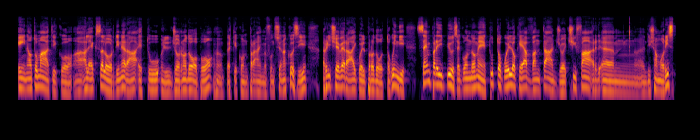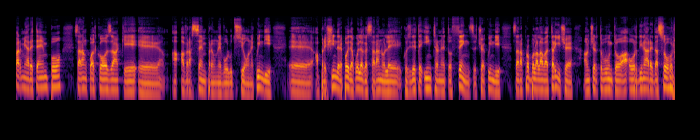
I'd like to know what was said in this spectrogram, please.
e in automatico Alexa lo ordinerà e tu il giorno dopo eh, perché con Prime funziona così riceverai quel prodotto quindi sempre di più secondo me tutto quello che è a vantaggio e ci fa ehm, diciamo risparmiare tempo sarà un qualcosa che eh, avrà sempre un'evoluzione. Quindi eh, a prescindere poi da quelle che saranno le cosiddette Internet of Things cioè quindi sarà proprio la lavatrice a un certo punto a ordinare da solo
